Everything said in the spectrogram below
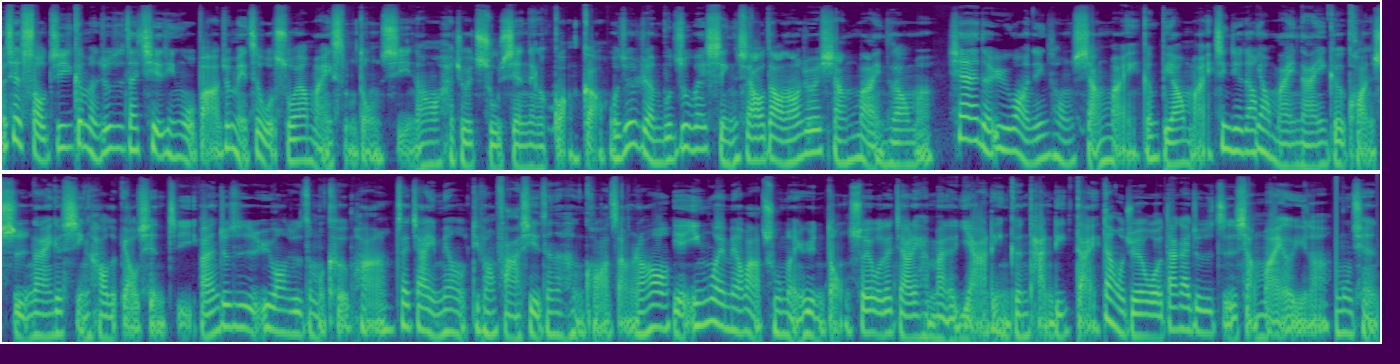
而且手机根本就是在窃听我吧，就每次我说要买什么东西，然后它就会出现那个广告，我就忍不住被行销到，然后就会想买，你知道吗？现在的欲望已经从想买跟不要买进阶到要买哪一个款式、哪一个型号的标签机，反正就是欲望就是这么可怕，在家里没有地方发泄，真的很夸张。然后也因为没有办法出门运动，所以我在家里还买了哑铃跟弹力带，但我觉得我大概就是只是想买而已啦，目前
